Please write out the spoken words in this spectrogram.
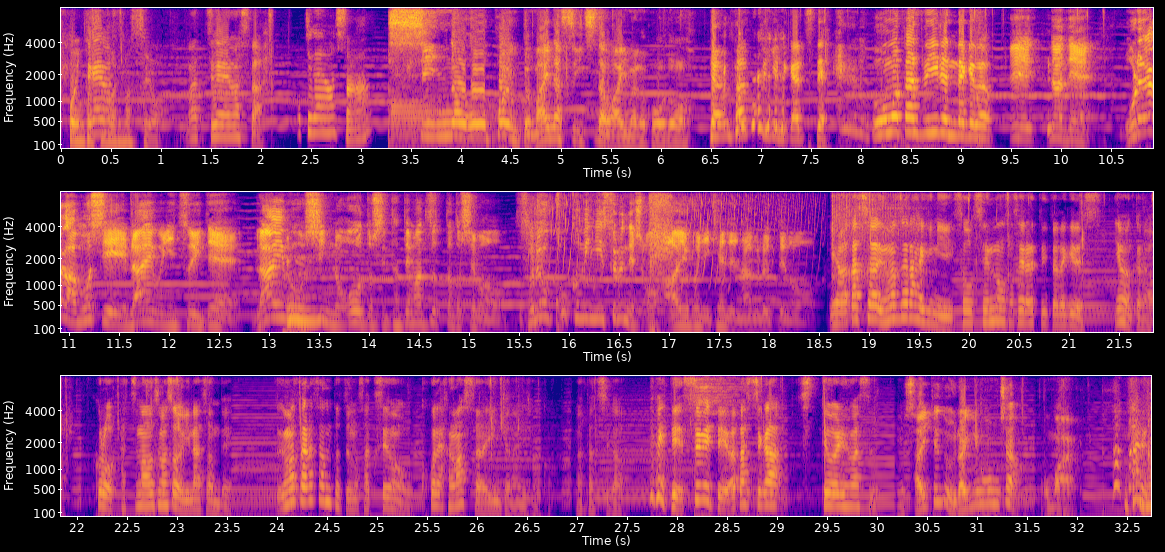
ポイント下がりますよ。間違えました。間違えました真の王ポイントマイナス1だわ、今の行動。やばすぎる感じで、重たすぎるんだけど。えーだって、俺らがもしライムについて、ライムを真の王として立てまつったとしても、それを国民にするんでしょ？ああいう風に剣で殴るっていうのを。いや、私は馬面ハギにそう洗脳させられていただけです。今から、心を立ち直しましょう、皆さんで。馬面さんたちの作戦をここで話したらいいんじゃないでしょうか。私が。すべて、すべて私が知っております。最低の裏切り者じゃん、お前。違う、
